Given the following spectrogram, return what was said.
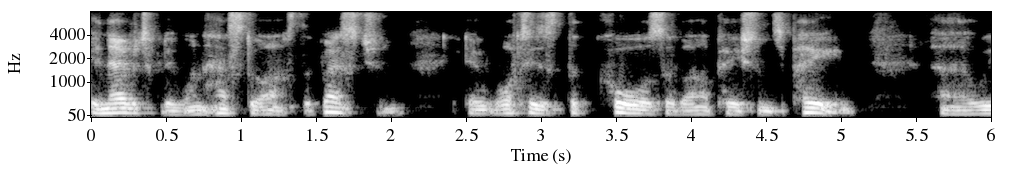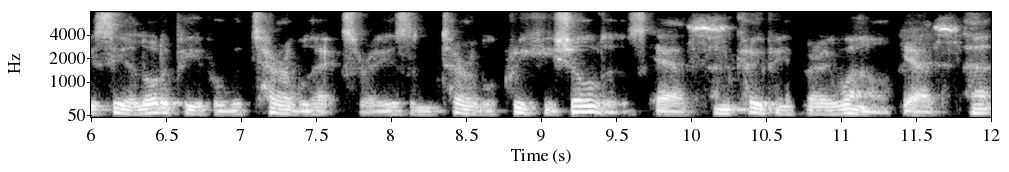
inevitably one has to ask the question you know, what is the cause of our patient's pain? Uh, we see a lot of people with terrible x-rays and terrible creaky shoulders yes. and coping very well. Yes. Uh,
